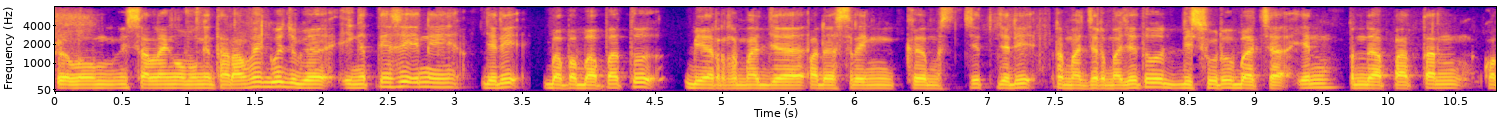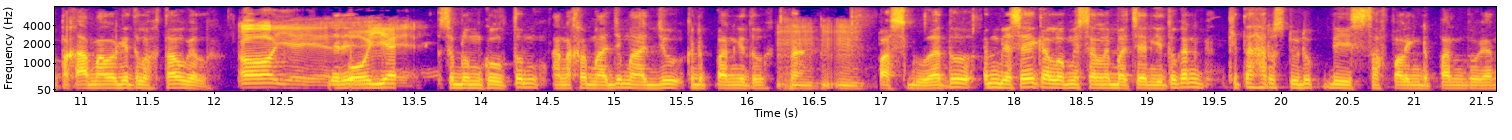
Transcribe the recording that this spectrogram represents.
Kalau misalnya ngomongin taraweh, gue juga ingetnya sih ini. Jadi bapak-bapak tuh biar remaja pada sering ke masjid, jadi remaja-remaja tuh disuruh bacain pendapatan kotak amal gitu loh, tahu gak lo? oh iya iya Jadi- Oh, iya. Sebelum kultum, anak remaja maju ke depan gitu. loh. Nah, Mm, mm. pas gua tuh kan biasanya kalau misalnya bacain gitu kan kita harus duduk di saf paling depan tuh kan.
